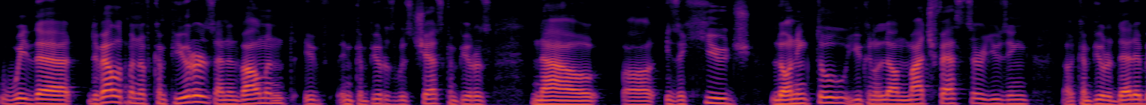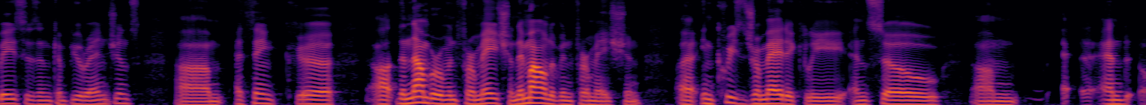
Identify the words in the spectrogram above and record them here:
with the development of computers and involvement in computers with chess, computers now uh, is a huge learning tool. You can learn much faster using uh, computer databases and computer engines. Um, I think uh, uh, the number of information, the amount of information, uh, increased dramatically, and so um, and uh,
